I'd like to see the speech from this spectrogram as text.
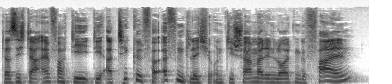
dass ich da einfach die, die Artikel veröffentliche und die scheinbar den Leuten gefallen,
